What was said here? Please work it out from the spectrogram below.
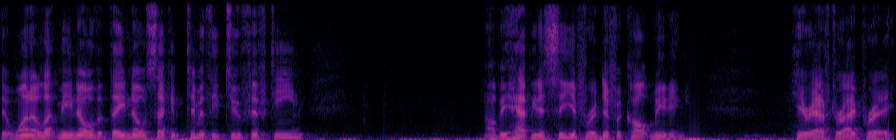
that want to let me know that they know 2 Timothy 2:15, I'll be happy to see you for a difficult meeting hereafter I pray.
